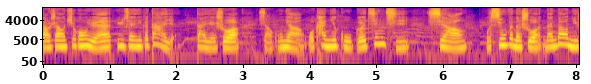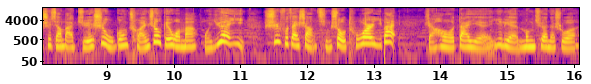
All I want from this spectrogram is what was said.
早上去公园遇见一个大爷，大爷说：“小姑娘，我看你骨骼惊奇，想……”我兴奋地说：“难道你是想把绝世武功传授给我吗？我愿意，师傅在上，请受徒儿一拜。”然后大爷一脸蒙圈地说：“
